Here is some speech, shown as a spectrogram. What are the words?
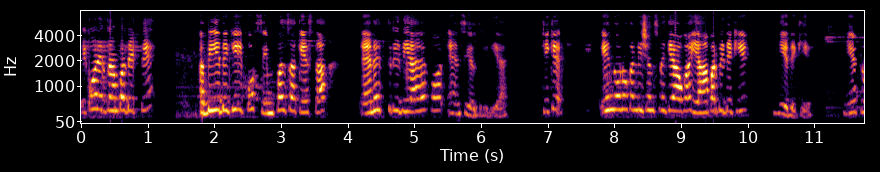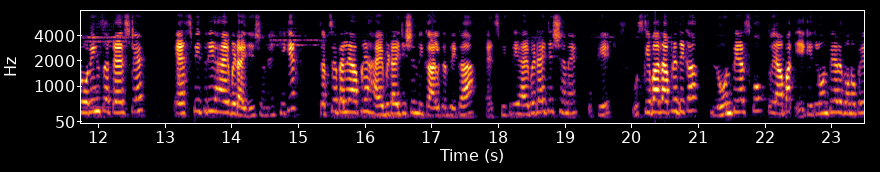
एक और एग्ज़ाम्पल देखते हैं। अभी ये देखिए, एक और सिंपल सा केस था। NF3 दिया है और NCl3 दिया है, ठीक है? इन दोनों कंडीशंस में क्या होगा? यहाँ पर भी देखिए, ये देखिए। ये फ्लोरिंग्स अटैच्ड है। Sp3 हाइब्रिडाइजेशन है, ठीक है? सबसे पहले आपने हाइब्रिडाइजेशन निकाल कर देखा sp3 हाइब्रिडाइजेशन है ओके उसके बाद आपने देखा लोन पेयर्स को तो यहाँ पर एक एक लोन पेयर है दोनों पे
